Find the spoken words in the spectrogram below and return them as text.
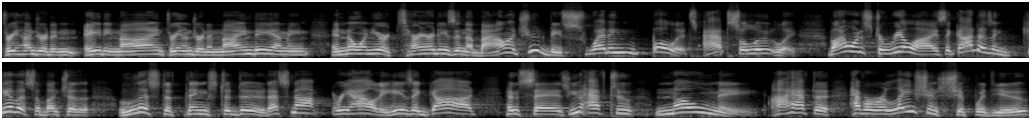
389, 390, I mean, and knowing your eternity's in the balance, you'd be sweating bullets. Absolutely. But I want us to realize that God doesn't give us a bunch of list of things to do. That's not reality. He is a God who says, You have to know me. I have to have a relationship with you.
